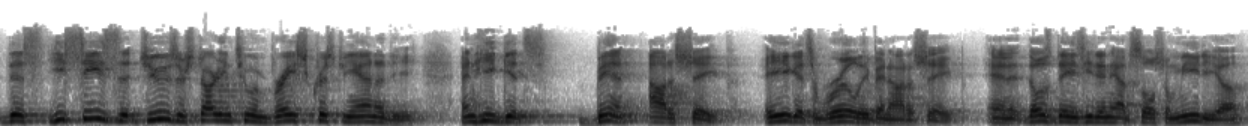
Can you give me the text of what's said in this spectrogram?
this, he sees that Jews are starting to embrace Christianity and he gets bent out of shape. He gets really bent out of shape. And those days he didn't have social media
